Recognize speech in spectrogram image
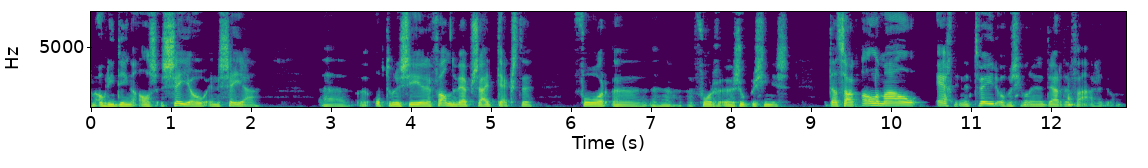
Maar ook niet dingen als SEO en SEA. optimaliseren van de website teksten voor, voor zoekmachines. Dat zou ik allemaal echt in de tweede of misschien wel in de derde fase doen.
